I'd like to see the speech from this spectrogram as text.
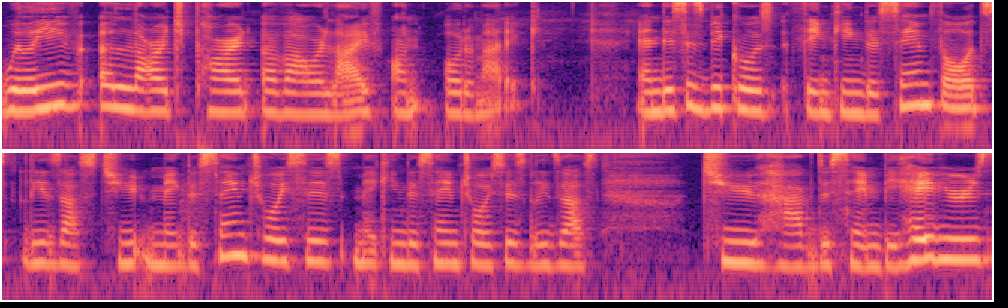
We live a large part of our life on automatic. And this is because thinking the same thoughts leads us to make the same choices, making the same choices leads us to have the same behaviors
